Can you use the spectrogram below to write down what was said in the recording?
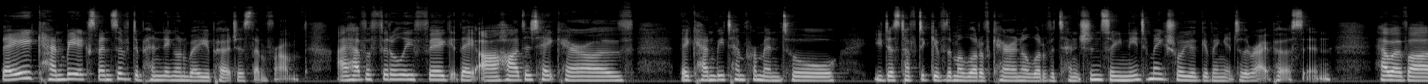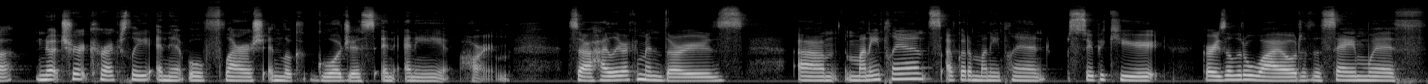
they can be expensive depending on where you purchase them from. I have a fiddle leaf fig, they are hard to take care of, they can be temperamental. You just have to give them a lot of care and a lot of attention, so you need to make sure you're giving it to the right person. However, nurture it correctly and it will flourish and look gorgeous in any home. So I highly recommend those. Um, money plants, I've got a money plant, super cute, grows a little wild. The same with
